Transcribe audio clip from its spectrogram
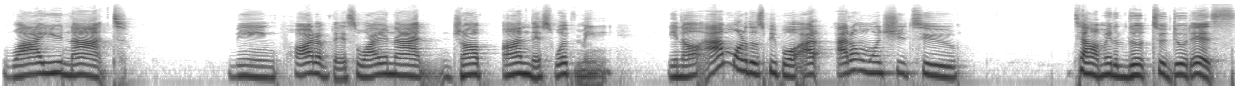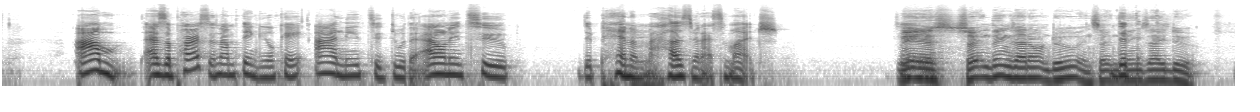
why you not being part of this? Why you not jump on this with me? You know, I'm one of those people. I, I don't want you to tell me to do to do this. I'm as a person, I'm thinking, okay, I need to do that. I don't need to depend on my mm. husband as much. I mean, there's certain things I don't do and certain Dep- things I do.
